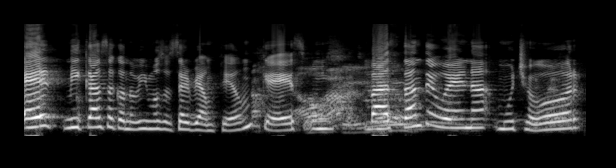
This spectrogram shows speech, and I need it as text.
en mi casa cuando vimos a Serbian Film, que es un- sí. bastante buena, mucho gore,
